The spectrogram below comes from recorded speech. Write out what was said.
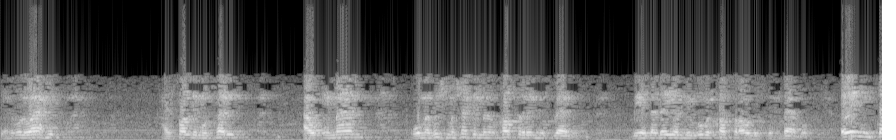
يعني يقول واحد هيصلي منفرد أو إمام وما فيش مشاكل من القصر بالنسبة له بيتدين بوجوب القصر أو باستحبابه. إنت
